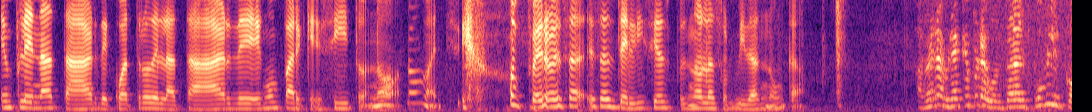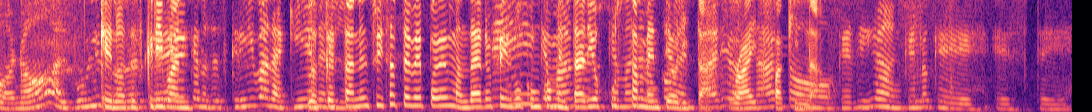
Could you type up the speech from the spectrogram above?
en plena tarde, 4 de la tarde, en un parquecito, no, no manches. Pero esa- esas delicias pues no las olvidas nunca. A ver, habría que preguntar al público, ¿no? Al público. Que nos qué, escriban. Que nos escriban aquí. Los que el- están en Suiza TV pueden mandar en Facebook un comentario manden- justamente un ahorita. Right exacto, fucking now. Que digan qué es lo que, este,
